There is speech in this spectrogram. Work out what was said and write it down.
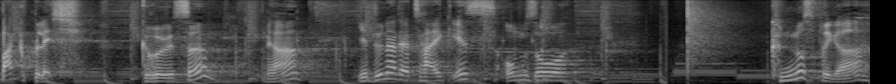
Backblechgröße. Ja. Je dünner der Teig ist umso knuspriger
